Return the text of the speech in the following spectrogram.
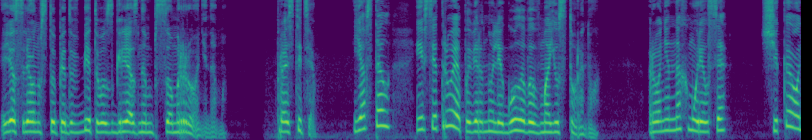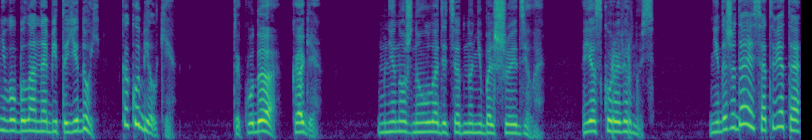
если он вступит в битву с грязным псом Ронином». «Простите». Я встал, и все трое повернули головы в мою сторону. Ронин нахмурился — Щека у него была набита едой, как у белки. «Ты куда, Каги?» «Мне нужно уладить одно небольшое дело. Я скоро вернусь». Не дожидаясь ответа,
